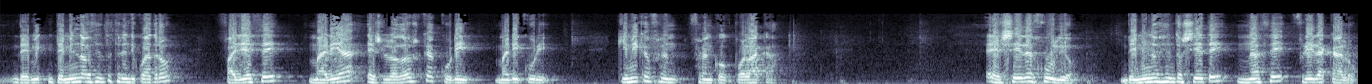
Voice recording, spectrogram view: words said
de, de 1934 fallece María Slodowska Curie, Marie Curie, química fran- franco-polaca. El 6 de julio de 1907 nace Frida Kahlo,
